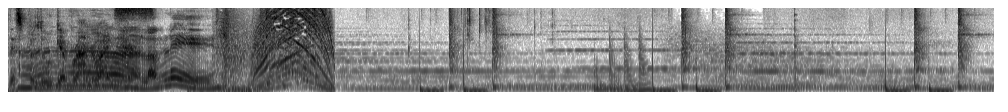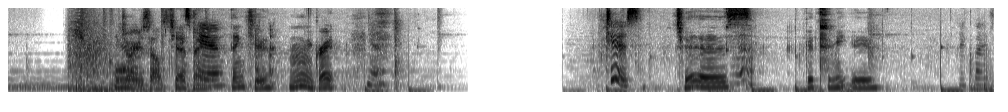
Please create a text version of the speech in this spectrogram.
this Beluga brand right Ah, here. lovely. Enjoy yourselves. Cheers, Thank mate. you. Thank you. Mm, great. Yeah. Cheers. Cheers. Good to meet you. Likewise.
